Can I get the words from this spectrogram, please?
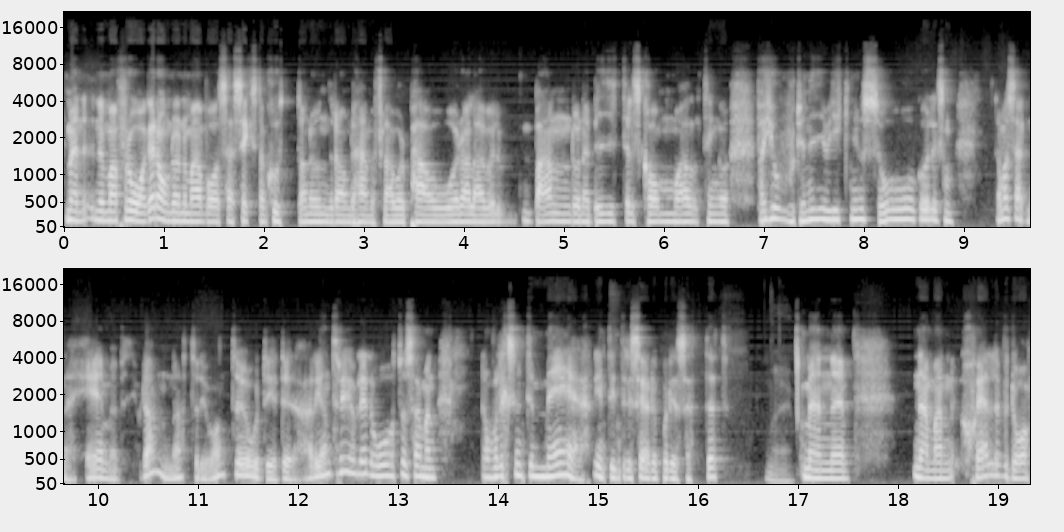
Men när man frågar om det när man var 16-17 och undrade om det här med Flower Power och alla band och när Beatles kom och allting. Och, vad gjorde ni och gick ni och såg? Och liksom, de var så här, nej men vi gjorde annat och det var inte, och det, det där är en trevlig låt och så här, men de var liksom inte med, inte intresserade på det sättet. Nej. Men eh, när man själv då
